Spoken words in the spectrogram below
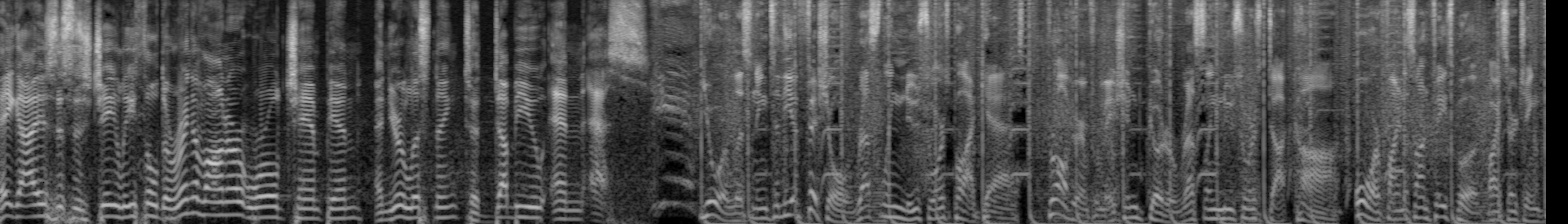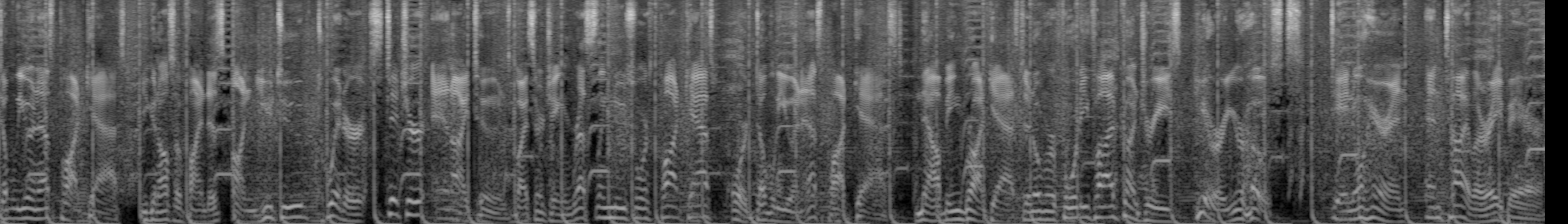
Hey guys, this is Jay Lethal, the Ring of Honor World Champion, and you're listening to WNS. You're listening to the official Wrestling News Source podcast. For all of your information, go to WrestlingNewsSource.com or find us on Facebook by searching WNS Podcast. You can also find us on YouTube, Twitter, Stitcher, and iTunes by searching Wrestling News Source Podcast or WNS Podcast. Now being broadcast in over 45 countries, here are your hosts, Daniel Herron and Tyler Abear.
